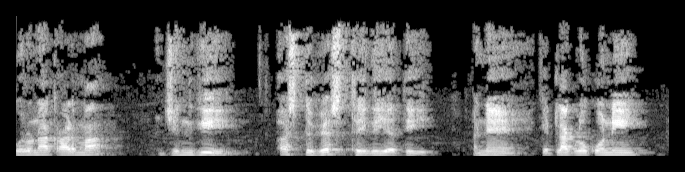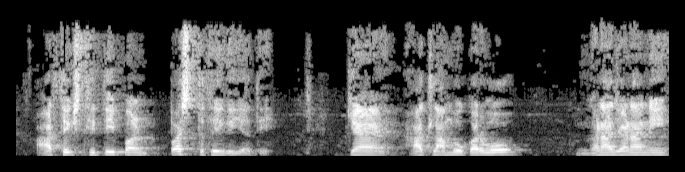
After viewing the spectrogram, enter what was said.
કોરોના કાળમાં જિંદગી અસ્તવ્યસ્ત થઈ ગઈ હતી અને કેટલાક લોકોની આર્થિક સ્થિતિ પણ પસ્ત થઈ ગઈ હતી. ક્યાંય હાથ લાંબો કરવો ઘણા જણાની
